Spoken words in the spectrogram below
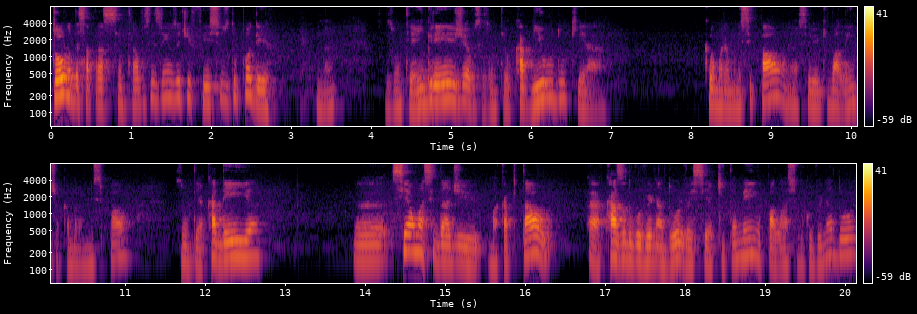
torno dessa praça central, vocês veem os edifícios do poder. Né? Vocês vão ter a igreja, vocês vão ter o cabildo, que é a Câmara Municipal, né? seria o equivalente à Câmara Municipal. Vocês vão ter a cadeia. Uh, se é uma cidade, uma capital, a Casa do Governador vai ser aqui também, o Palácio do Governador.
